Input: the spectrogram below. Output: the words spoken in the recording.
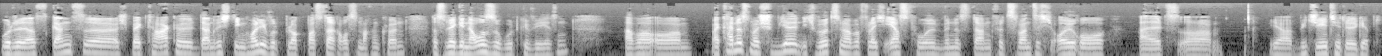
oder das ganze Spektakel dann richtigen Hollywood-Blockbuster rausmachen können. Das wäre genauso gut gewesen. Aber ähm, man kann es mal spielen, ich würde es mir aber vielleicht erst holen, wenn es dann für 20 Euro als ähm, ja, Budgettitel gibt.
